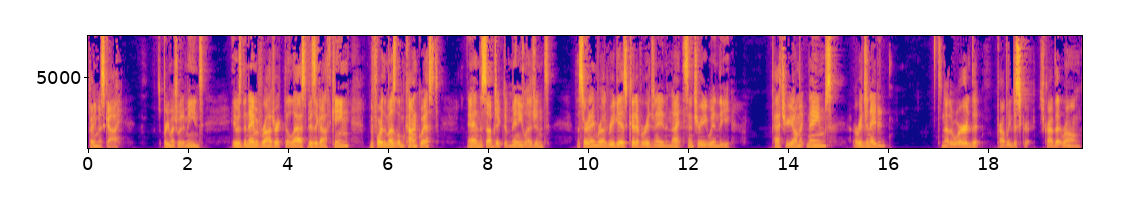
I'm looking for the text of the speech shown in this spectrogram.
famous guy. It's pretty much what it means. It was the name of Roderick, the last Visigoth king, before the Muslim conquest, and the subject of many legends. The surname Rodriguez could have originated in the 9th century when the patronymic names originated. It's another word that probably descri- described that wrong.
